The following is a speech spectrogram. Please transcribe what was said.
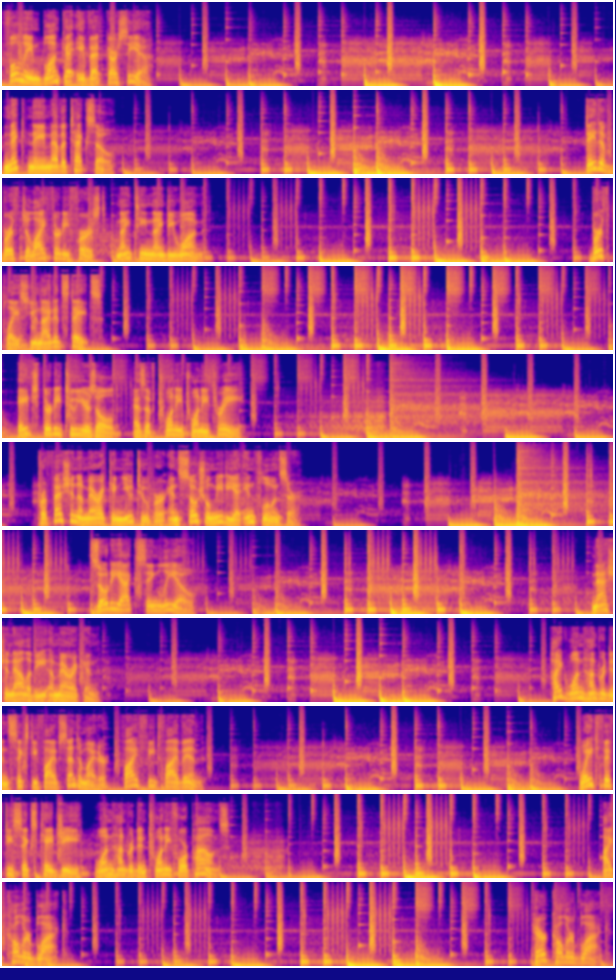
Full name Blanca Yvette Garcia. Nickname Evettexo. Date of birth July 31, 1991. Birthplace United States. Age 32 years old, as of 2023. Profession American YouTuber and social media influencer. Zodiac Sing Leo. Nationality American. Height 165 centimeter, 5 feet 5 in. Weight 56 kg, 124 pounds. Eye color black. Hair color black.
